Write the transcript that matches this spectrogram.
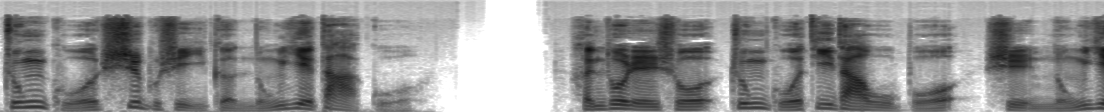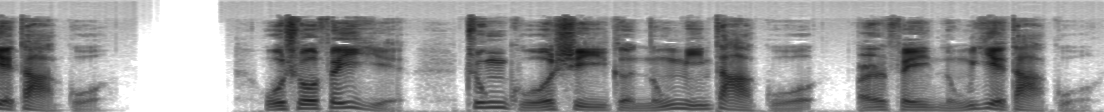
中国是不是一个农业大国？很多人说中国地大物博，是农业大国。我说非也，中国是一个农民大国，而非农业大国。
